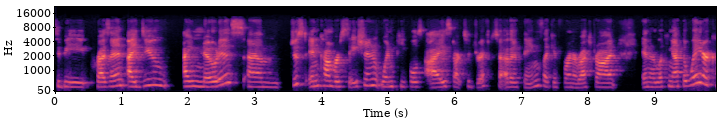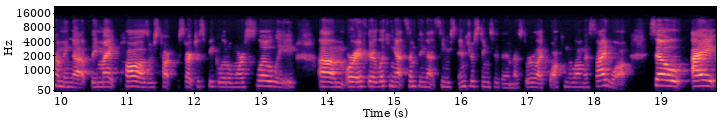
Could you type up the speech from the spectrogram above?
to be present. I do I notice um, just in conversation when people's eyes start to drift to other things, like if we're in a restaurant and they're looking at the waiter coming up, they might pause or start, start to speak a little more slowly. Um, or if they're looking at something that seems interesting to them as we're like walking along a sidewalk. So I,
